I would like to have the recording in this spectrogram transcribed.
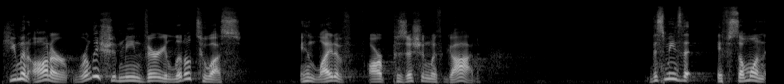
Human honor really should mean very little to us in light of our position with God. This means that if someone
